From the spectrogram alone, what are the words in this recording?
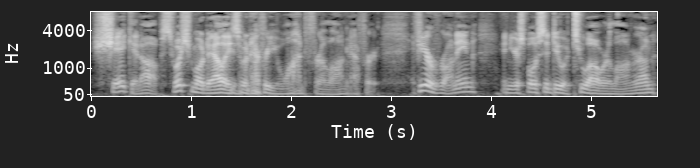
shake it up. Switch modalities whenever you want for a long effort. If you're running and you're supposed to do a two hour long run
